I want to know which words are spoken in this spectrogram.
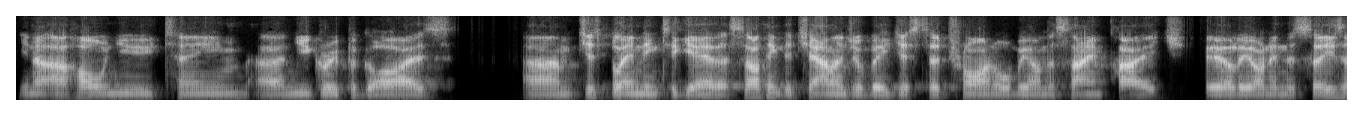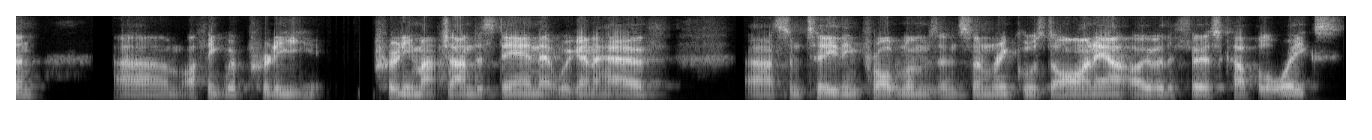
you know, a whole new team, a new group of guys, um, just blending together. So I think the challenge will be just to try and all be on the same page early on in the season. Um, I think we're pretty pretty much understand that we're going to have uh, some teething problems and some wrinkles to iron out over the first couple of weeks.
